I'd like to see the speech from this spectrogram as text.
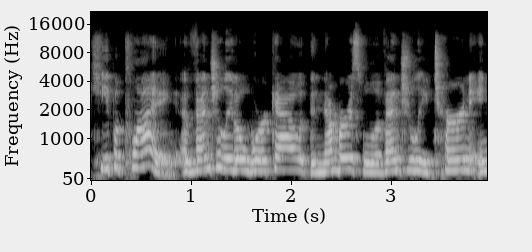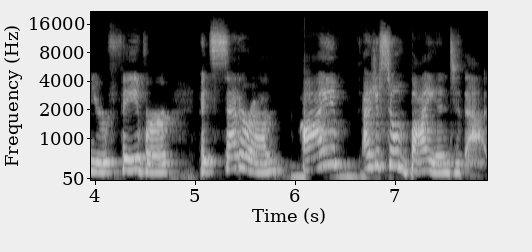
keep applying. Eventually it'll work out. The numbers will eventually turn in your favor, etc. I I just don't buy into that.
